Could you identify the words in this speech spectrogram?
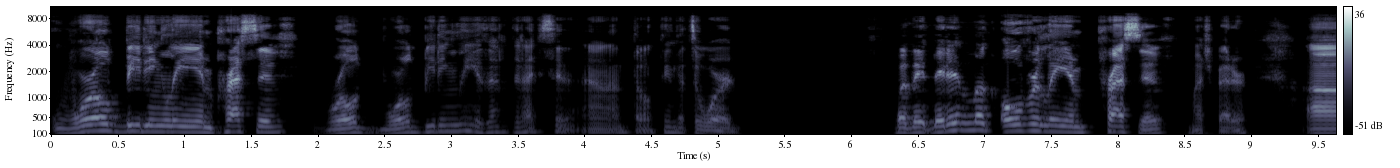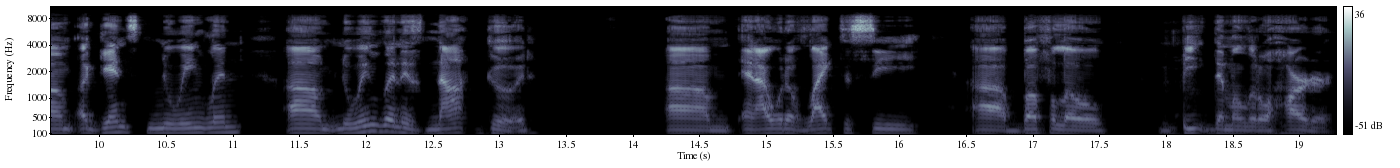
world beatingly impressive. World world beatingly is that did I say that? I don't think that's a word. But they, they didn't look overly impressive. Much better um, against New England. Um, New England is not good, um, and I would have liked to see uh, Buffalo beat them a little harder,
